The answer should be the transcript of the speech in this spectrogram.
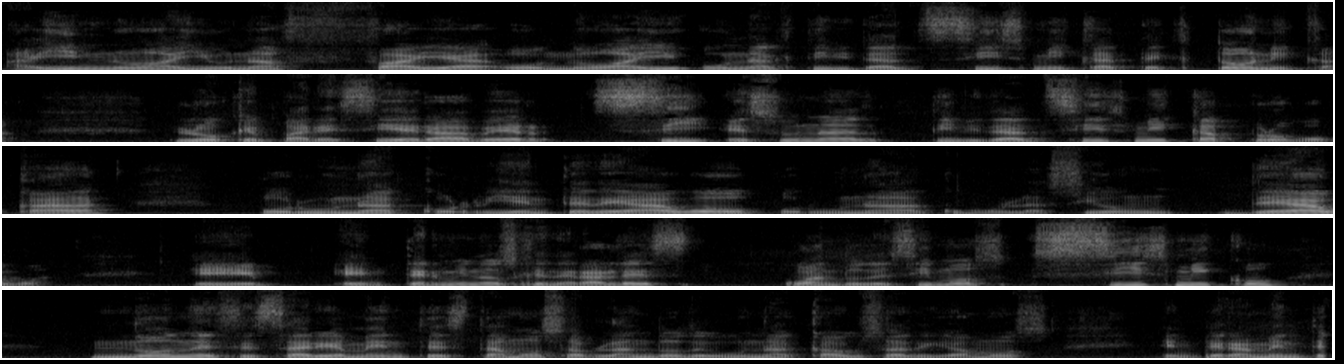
ahí no hay una falla o no hay una actividad sísmica tectónica lo que pareciera haber, sí, es una actividad sísmica provocada por una corriente de agua o por una acumulación de agua. Eh, en términos generales, cuando decimos sísmico, no necesariamente estamos hablando de una causa, digamos, enteramente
